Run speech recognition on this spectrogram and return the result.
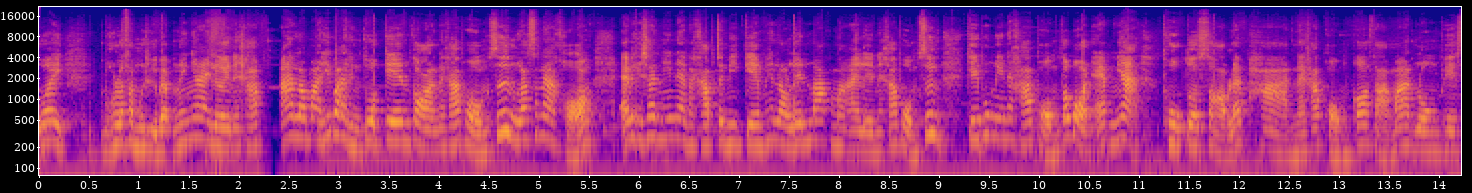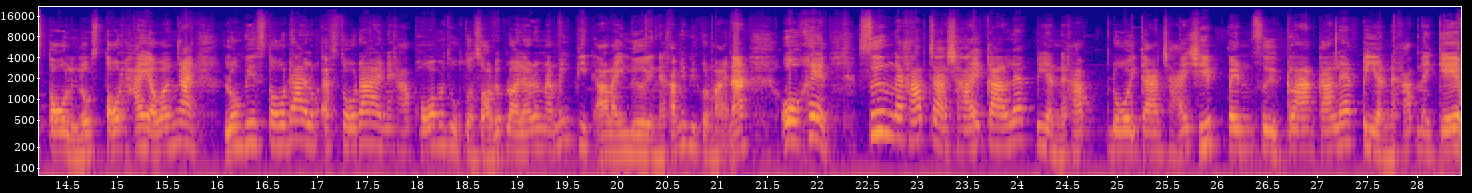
ด้วยโทรศัพท์มือถือแบบง่ายๆเลยนะครับอะเรามาอธิบายถึงตัวเกมก่อนนะครับผมซึ่งลักษณะของแอปพลิเคชันนี้เนี่ยนะครับจะมีเกมให้เราเล่นมากมายเลยนะครับผมซึ่งเกมพวกนี้นะครับผมต้องบอกแอปเนี่ยถูกตรวจสอบและผ่านนะครับผมก็สามารถลง Play Store หรือลง Store ไทยอะว่าง่ายลง Play Store ได้ลง App Store ได้นะครับเพราะว่ามันถูกตรวจสอบเรียบร้อยแล้วดังนั้นไม่ผิดอะไรเลยนะครับไม่ผิดกฎหมายนะโอเค ซึ่งนะครับจะใช้การแลกเปลี่ยนนะครับโดยการใช้ชิปเป็นสื่อกลางการแลกเปลี่ยนนะครับในเกม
